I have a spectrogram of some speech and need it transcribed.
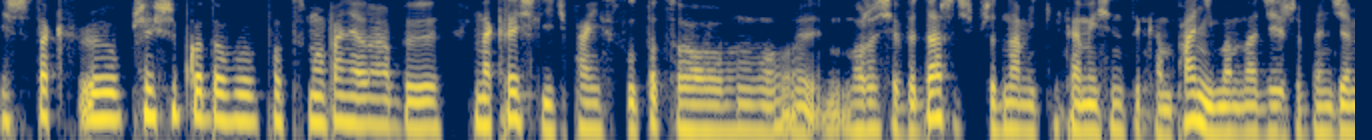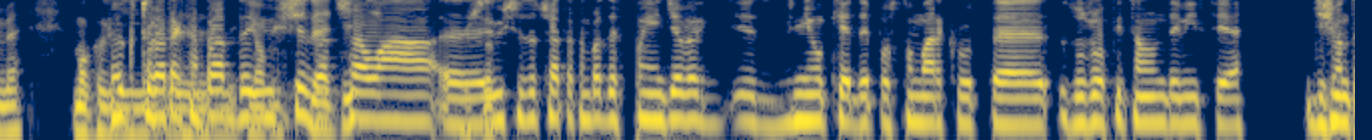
jeszcze tak e, przejść szybko do podsumowania, aby nakreślić Państwu to, co może się wydarzyć przed nami kilka miesięcy kampanii. Mam nadzieję, że będziemy mogli. No, która tak naprawdę już się śledzić. zaczęła, e, już się zaczęła tak naprawdę w poniedziałek, w dniu, kiedy po prostu Mark Rutte zużył oficjalną dymisję 10,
